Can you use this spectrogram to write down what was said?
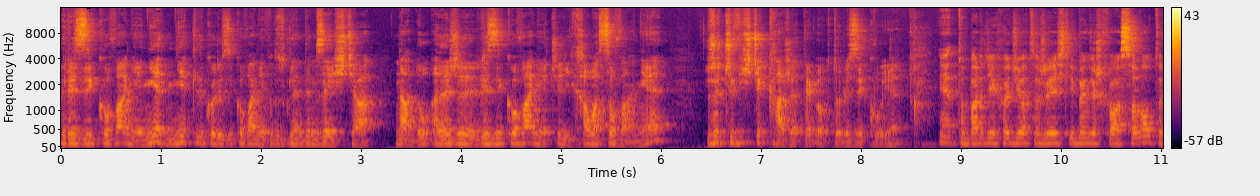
ryzykowanie, nie, nie tylko ryzykowanie pod względem zejścia na dół, ale że ryzykowanie, czyli hałasowanie, rzeczywiście karze tego, kto ryzykuje. Nie, to bardziej chodzi o to, że jeśli będziesz hałasował, to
